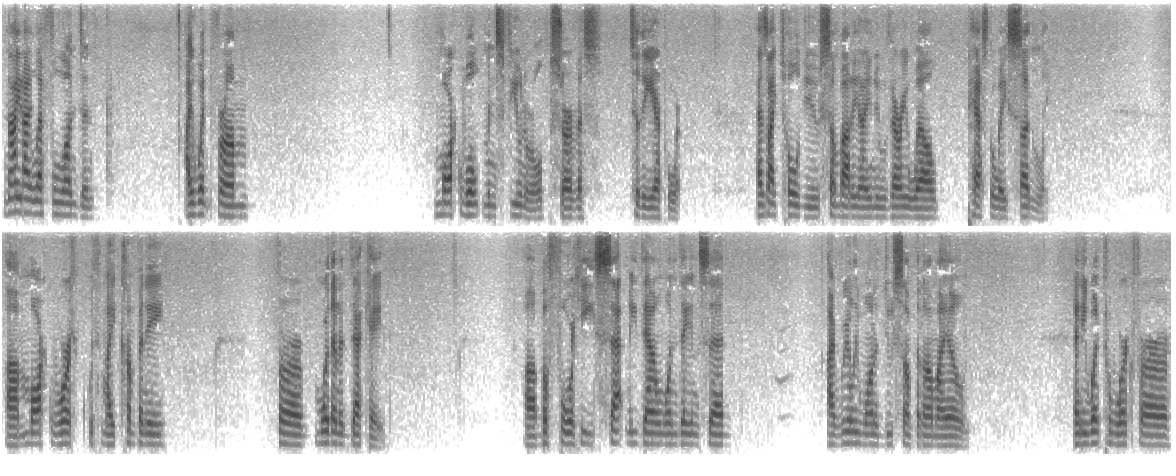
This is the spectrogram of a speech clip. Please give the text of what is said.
night I left for London, I went from Mark Woltman's funeral service to the airport. As I told you, somebody I knew very well passed away suddenly. Uh, Mark worked with my company for more than a decade uh, before he sat me down one day and said, I really want to do something on my own. And he went to work for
